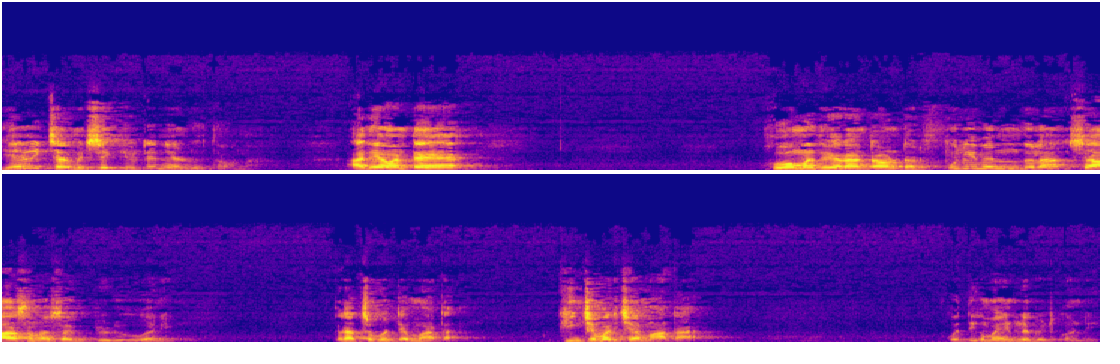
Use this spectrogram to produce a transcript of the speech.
ఏమి ఇచ్చారు? మీరు సెక్యూరిటీ నేను అడుగుతా ఉన్నా. అదేమంటే హోంమంత్రి గారు అంటూ ఉంటారు పులివెందుల శాసనసభ్యుడు అని. రెచ్చగొట్టే మాట కించపరిచే మాట. కొద్దిగా మైండ్లో పెట్టుకోండి.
